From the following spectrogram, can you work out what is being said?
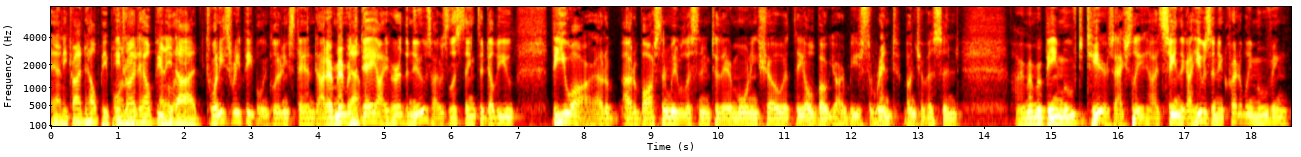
and he tried to help people. He tried to help people. and he died. 23 people, including Stan, died. I remember Yeah. the day I heard the news. I was listening to WBUR out of out of Boston. We were listening to their morning show at the old boatyard. We used to rent, a bunch of us, and I remember being moved to tears. Actually, I'd seen the guy. He was an incredibly moving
